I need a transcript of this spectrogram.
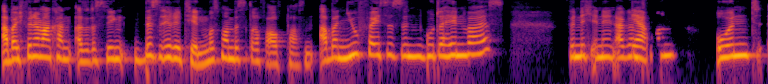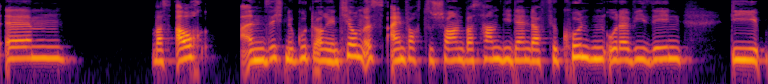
Aber ich finde, man kann, also deswegen ein bisschen irritieren, muss man ein bisschen drauf aufpassen. Aber New Faces sind ein guter Hinweis, finde ich, in den Ja. Agenturen. Und ähm, was auch an sich eine gute Orientierung ist, einfach zu schauen, was haben die denn da für Kunden oder wie sehen die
